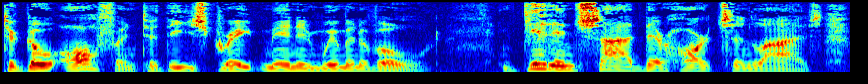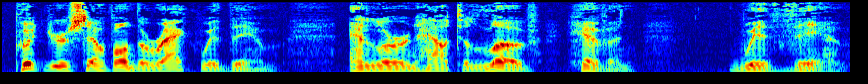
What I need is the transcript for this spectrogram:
to go often to these great men and women of old Get inside their hearts and lives. Put yourself on the rack with them and learn how to love heaven with them.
